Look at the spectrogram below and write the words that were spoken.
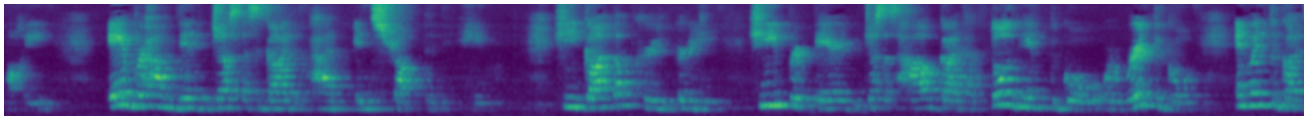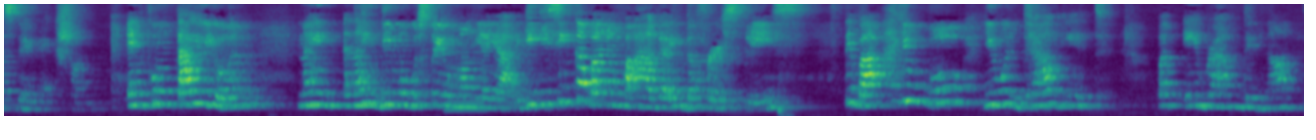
Okay. Abraham did just as God had instructed him. He got up early. He prepared just as how God had told him to go or where to go and went to God's direction. And kung tayo yun, na, na hindi mo gusto yung mangyayari, gigising ka ba ng maaga in the first place? Diba? Ayaw mo. You would drag it. But Abraham did not.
